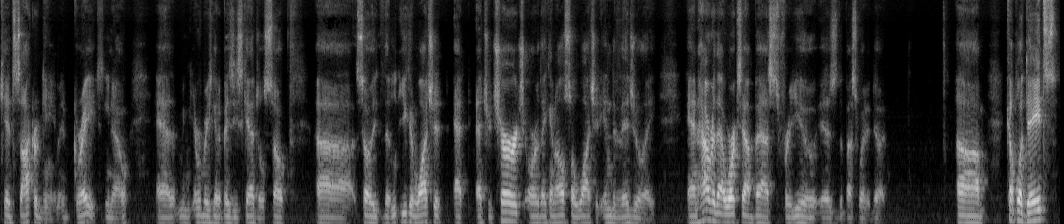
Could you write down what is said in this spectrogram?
kid's soccer game and great you know and I mean, everybody's got a busy schedule so uh, so the, you can watch it at, at your church or they can also watch it individually and however that works out best for you is the best way to do it. A um, couple of dates,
